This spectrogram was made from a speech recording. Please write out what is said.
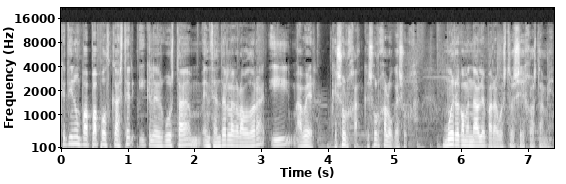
que tiene un papá podcaster y que les gusta encender la grabadora y a ver, que surja, que surja lo que surja. Muy recomendable para vuestros hijos también.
